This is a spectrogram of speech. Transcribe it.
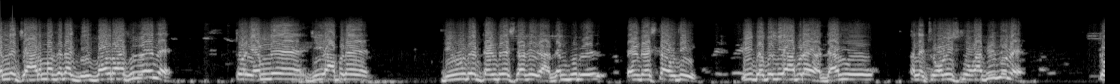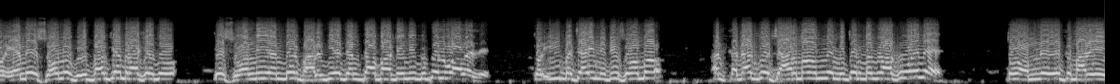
એમને ચારમાં કદાચ ભેદભાવ રાખવું હોય ને, તો એમને જે આપણે દીવુદર ત્રણ રસ્તાથી રાધનપુર ત્રણ રસ્તા સુધી, પીડબલ્યુ આપણે અઢારનું અને ચોવીસનું આપ્યું હતું ને, તો એમને સો નો ભેદભાવ કેમ રાખ્યો હતો કે સો ની અંદર ભારતીય જનતા પાર્ટીની દુકાનો આવે છે. તો એ બચાવી લીધી સોમાં. અને કદાચ જો ચારમાં અમને મીટર બંધ રાખવું હોય ને, તો અમને એક મારી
